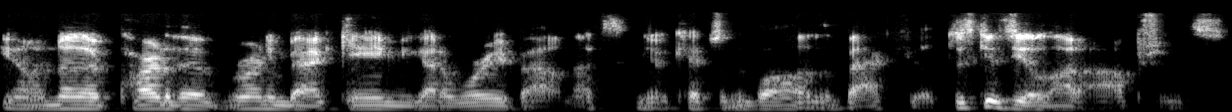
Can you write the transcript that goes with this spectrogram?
you know another part of the running back game you got to worry about, and that's you know catching the ball in the backfield. Just gives you a lot of options.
